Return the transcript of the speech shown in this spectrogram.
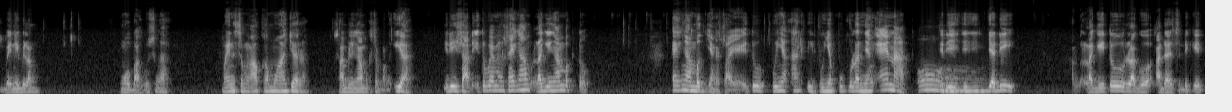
Benny bilang, mau bagus nggak? Main semau kamu aja lah. Sambil ngambek saya bilang, iya. Jadi saat itu memang saya ngam, lagi ngambek tuh. Eh ngambeknya ke saya itu punya arti, punya pukulan yang enak. Oh. Jadi, jadi jadi lagi itu lagu ada sedikit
